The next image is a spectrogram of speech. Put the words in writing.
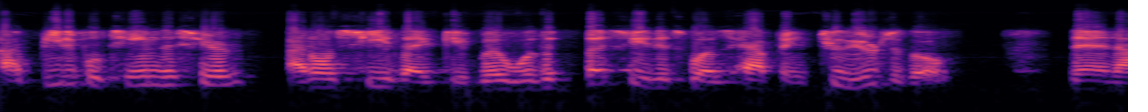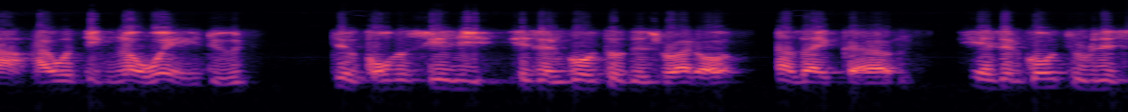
a beatable team this year. I don't see like if well, let's say this was happening two years ago, then uh, I would think no way, dude. The Golden State is going to go through this right off. Uh, like uh, is going to go through this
